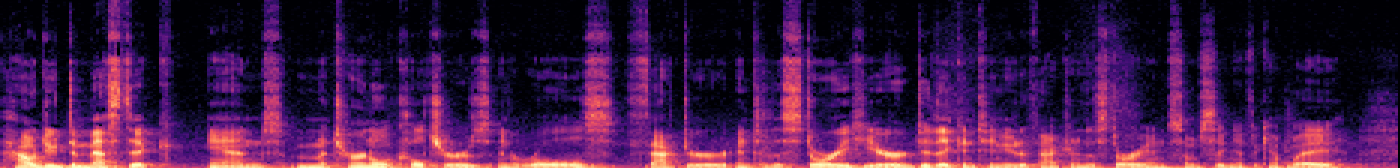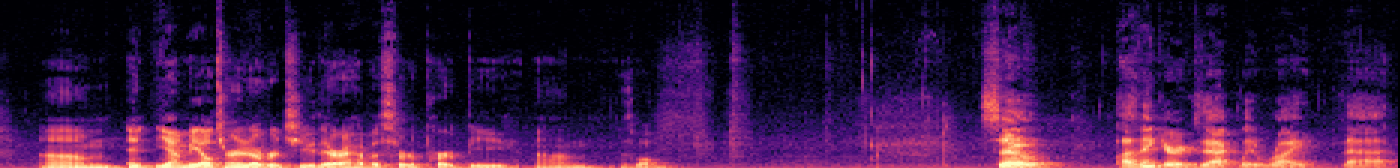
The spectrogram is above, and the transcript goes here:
how do domestic and maternal cultures and roles factor into the story here? Do they continue to factor in the story in some significant way? Um, and yeah, maybe I'll turn it over to you there. I have a sort of part B um, as well. So I think you're exactly right that,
